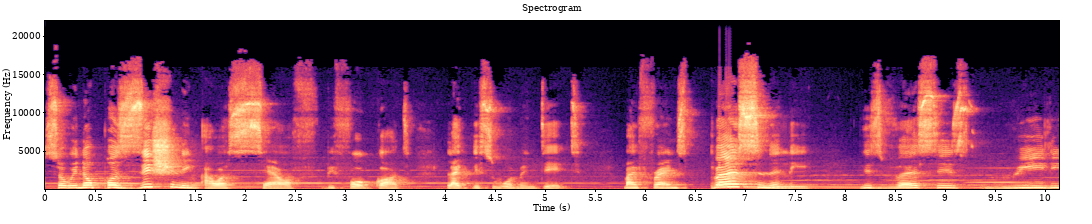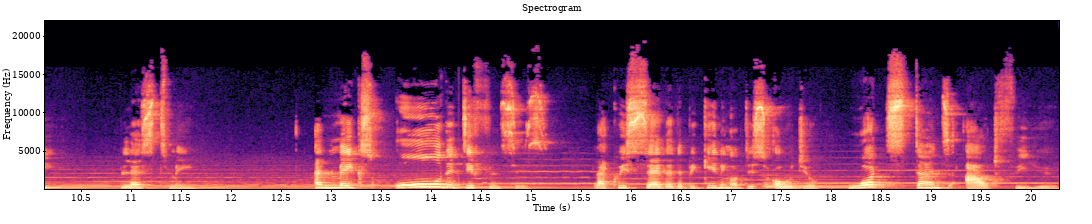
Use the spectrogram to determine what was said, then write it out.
So we're not positioning ourselves before God like this woman did. My friends, personally, these verses really blessed me and makes all the differences. Like we said at the beginning of this audio, what stands out for you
